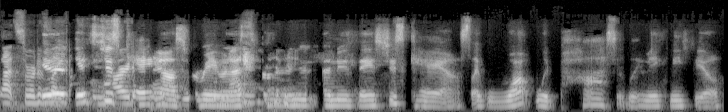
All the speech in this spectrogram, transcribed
that sort of It- like it's just chaos for me when I start a new, a new thing. It's just chaos. Like, what would possibly make me feel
